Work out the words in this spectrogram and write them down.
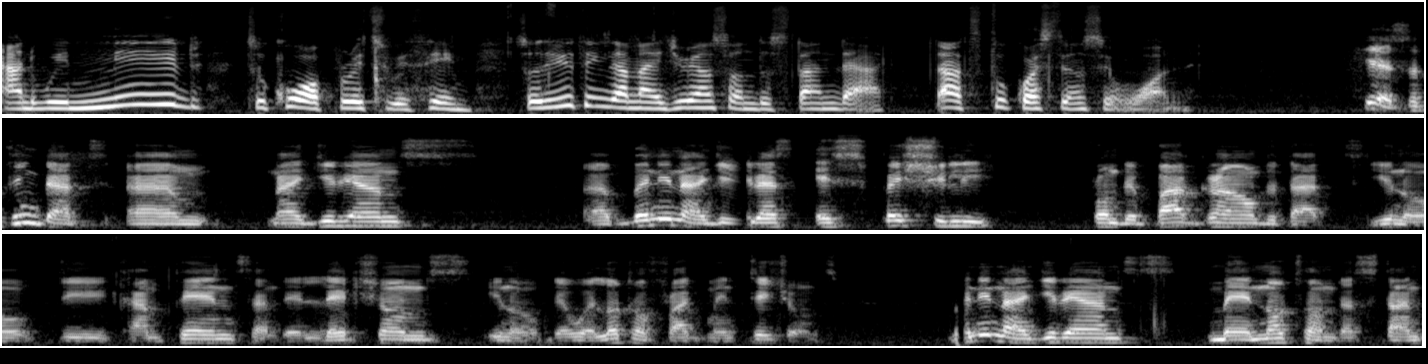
and we need to cooperate with him. So do you think that Nigerians understand that? That's two questions in one. Yes, I think that um, Nigerians, uh, many Nigerians, especially from the background that, you know, the campaigns and the elections, you know, there were a lot of fragmentations. Many Nigerians may not understand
